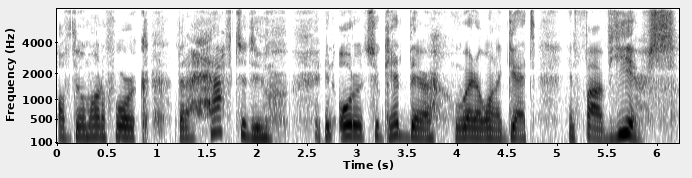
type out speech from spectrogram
of the amount of work that I have to do in order to get there where I want to get in five years.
